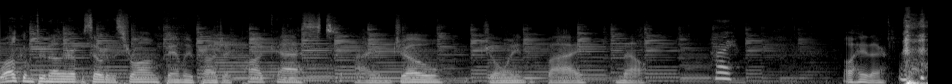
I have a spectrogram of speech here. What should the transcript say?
Welcome to another episode of the Strong Family Project podcast. I am Joe, joined by Mel. Hi. Oh, hey there.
